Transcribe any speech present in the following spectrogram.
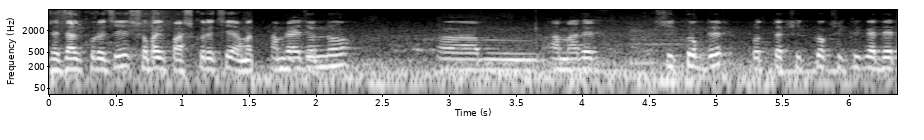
রেজাল্ট করেছে সবাই পাশ করেছে আমা- আমরা এজন্য আম, আমাদের শিক্ষকদের, প্রত্যেক শিক্ষক, শিক্ষিকাদের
